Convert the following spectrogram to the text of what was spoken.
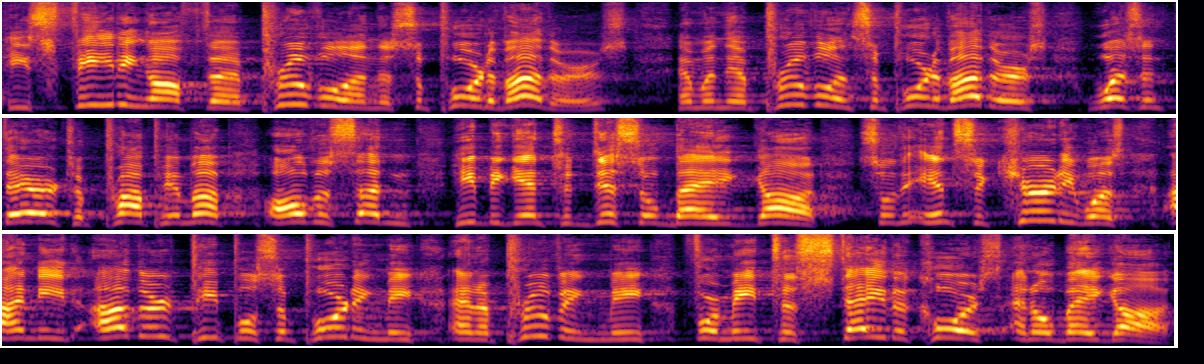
he's feeding off the approval and the support of others. And when the approval and support of others wasn't there to prop him up, all of a sudden he began to disobey God. So the insecurity was I need other people supporting me and approving me for me to stay the course and obey God.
